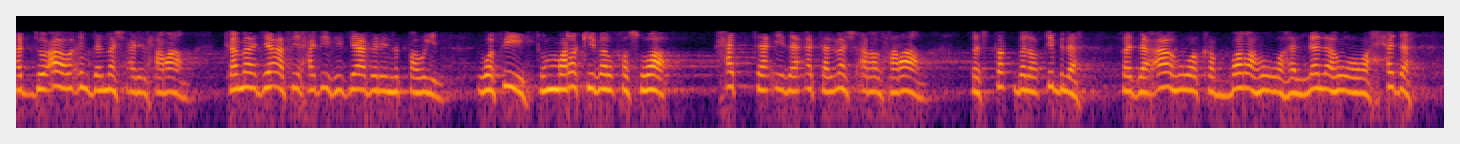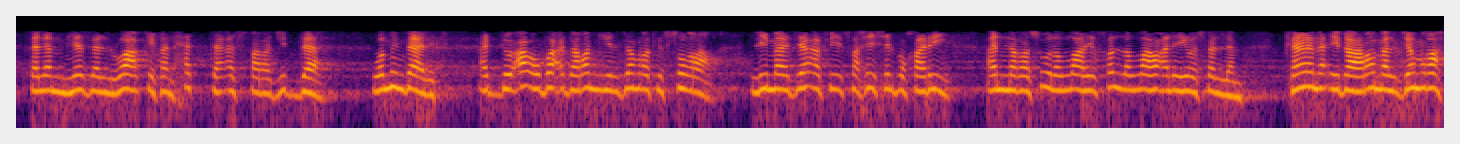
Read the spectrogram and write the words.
الدعاء عند المشعر الحرام كما جاء في حديث جابر الطويل. وفيه ثم ركب القصواء. حتى إذا أتى المشعر الحرام فاستقبل القبلة فدعاه وكبره وهلله ووحده فلم يزل واقفا حتى أسفر جدا. ومن ذلك الدعاء بعد رمي الجمرة الصغرى لما جاء في صحيح البخاري أن رسول الله صلى الله عليه وسلم كان إذا رمى الجمرة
